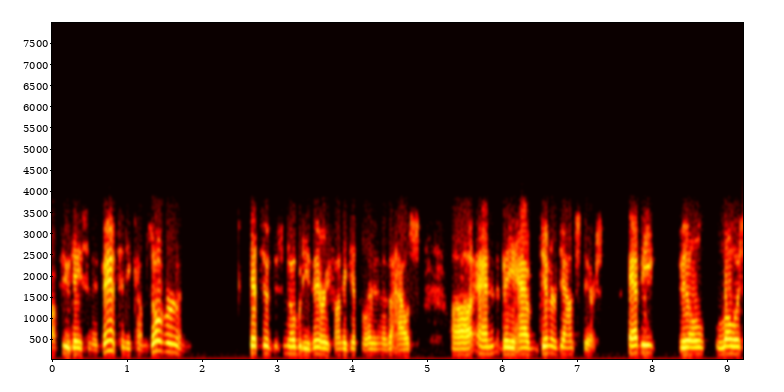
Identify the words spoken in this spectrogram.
a few days in advance, and he comes over and gets there. There's nobody there. He finally gets let into the house, uh, and they have dinner downstairs. Ebby, Bill, Lois,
